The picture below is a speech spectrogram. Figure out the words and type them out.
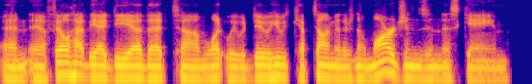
And you know, Phil had the idea that um, what we would do, he kept telling me there's no margins in this game.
